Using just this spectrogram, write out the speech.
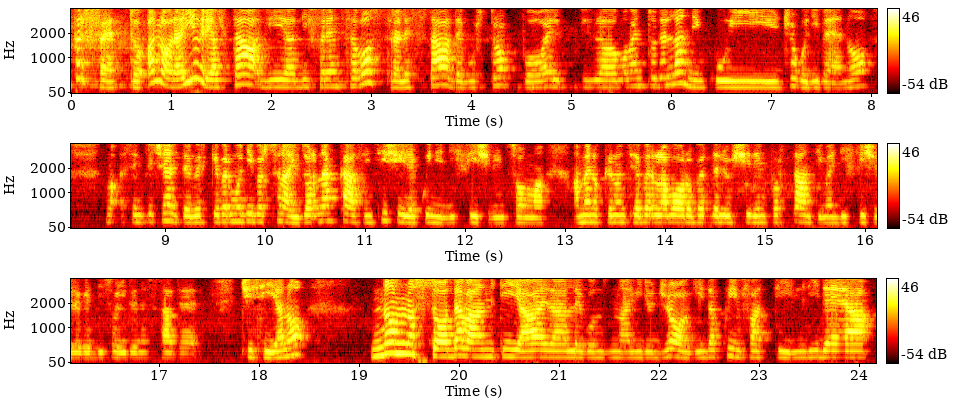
Perfetto, allora io in realtà a differenza vostra l'estate purtroppo è il, il momento dell'anno in cui gioco di meno, ma semplicemente perché per motivi personali torno a casa in Sicilia e quindi è difficile, insomma, a meno che non sia per lavoro, per delle uscite importanti, ma è difficile che di solito in estate ci siano. Non sto davanti ai, alle ai videogiochi, da qui infatti l'idea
